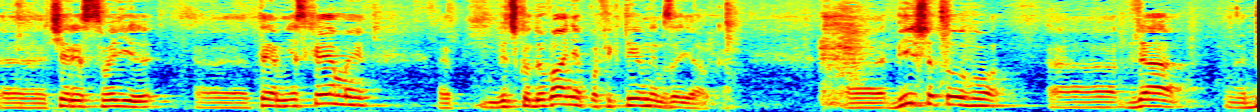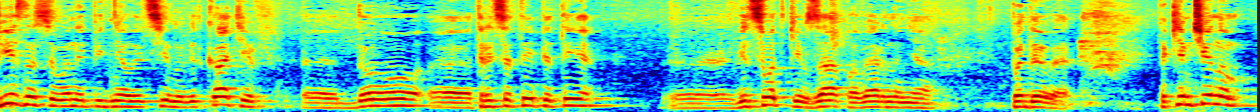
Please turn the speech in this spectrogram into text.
е, через свої е, темні схеми відшкодування по фіктивним заявкам. Більше того, для бізнесу вони підняли ціну відкатів до е, 35% е, відсотків за повернення ПДВ. Таким чином,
